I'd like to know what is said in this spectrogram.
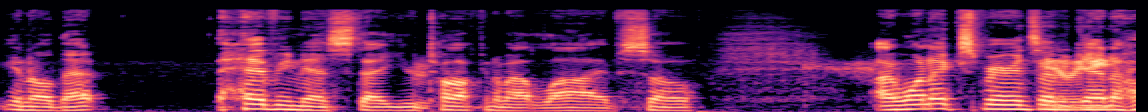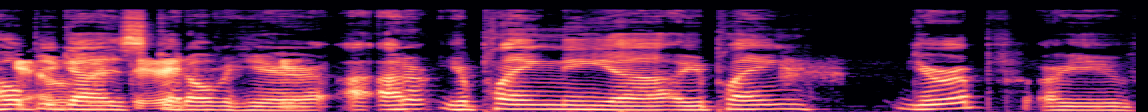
you know, that heaviness that you're talking about live. So I want to experience that again. I hope you guys get it. over here. I, I don't. You're playing the. Uh, are you playing Europe? Are you?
